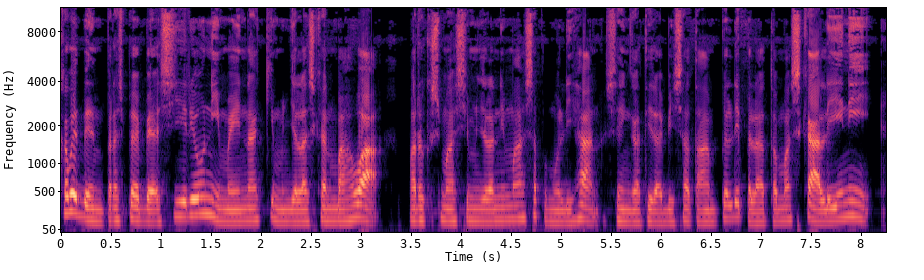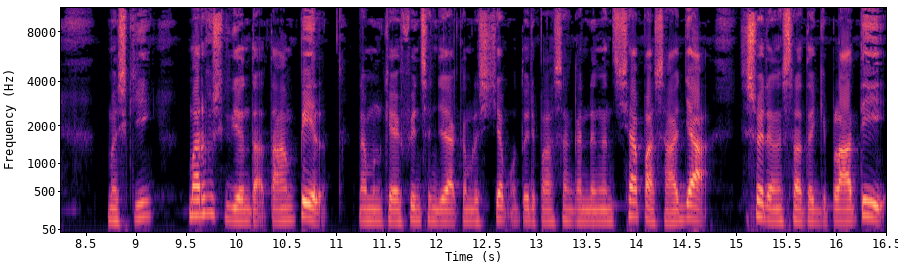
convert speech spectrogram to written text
Kabit Binpres PBSI Rioni Mainaki menjelaskan bahwa Marcus masih menjalani masa pemulihan sehingga tidak bisa tampil di Piala Thomas kali ini. Meski Marcus Gideon tak tampil, namun Kevin Sanjaya akan bersiap untuk dipasangkan dengan siapa saja sesuai dengan strategi pelatih.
